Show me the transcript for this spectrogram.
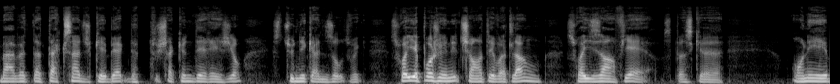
mais avec notre accent du Québec, de chacune des régions, c'est unique à nous autres. Soyez pas gênés de chanter votre langue, soyez-en fiers. C'est parce que on est.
